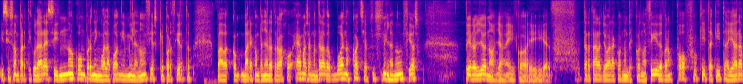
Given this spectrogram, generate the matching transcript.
y si son particulares, si no compro ni en Wallapop ni en mil anuncios, que por cierto, para varios compañeros de trabajo hemos encontrado buenos coches, mil anuncios, pero yo no, yo tratar yo ahora con un desconocido, pero uf, quita, quita, y ahora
